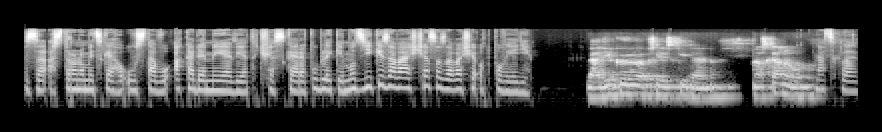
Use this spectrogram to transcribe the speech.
z Astronomického ústavu Akademie věd České republiky. Moc díky za váš čas a za vaše odpovědi. Já děkuji a přeji hezký den. Naschledanou. Naschle.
